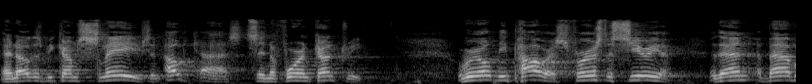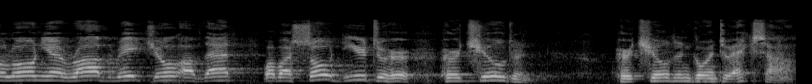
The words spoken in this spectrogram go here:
and others become slaves and outcasts in a foreign country. Worldly powers, first Assyria, then Babylonia, robbed Rachel of that what was so dear to her, her children. Her children go into exile.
